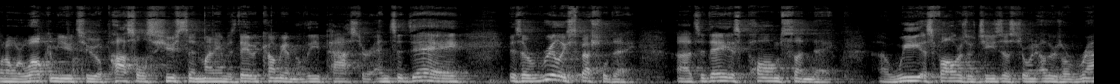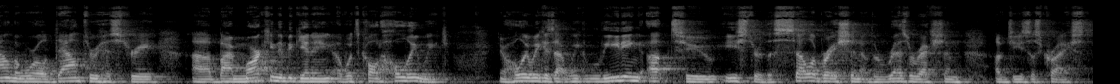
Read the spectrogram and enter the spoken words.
I want to welcome you to Apostles Houston. My name is David Cumby. I'm the lead pastor. And today is a really special day. Uh, today is Palm Sunday. Uh, we, as followers of Jesus, join others around the world down through history uh, by marking the beginning of what's called Holy Week. You know, Holy Week is that week leading up to Easter, the celebration of the resurrection of Jesus Christ.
